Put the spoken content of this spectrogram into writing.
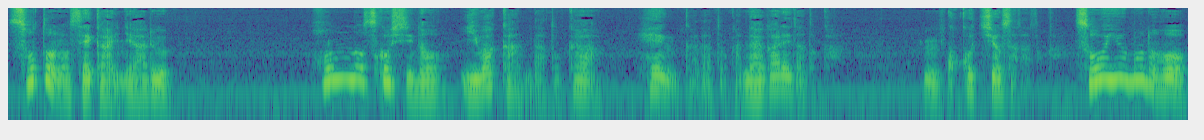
外の世界にあるほんの少しの違和感だとか変化だとか流れだとかうん、心地よさだとか、そういうものを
